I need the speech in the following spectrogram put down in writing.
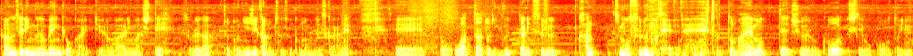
カウンセリングの勉強会というのがありましてそれがちょっと2時間続くもんですからねえー、っと終わった後にぐったりする気もするので、えー、ちょっと前もって収録をしておこうという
